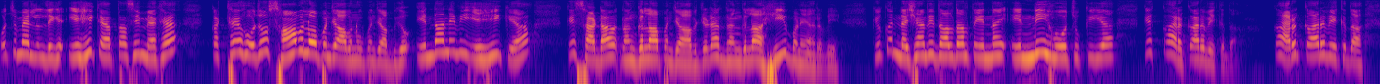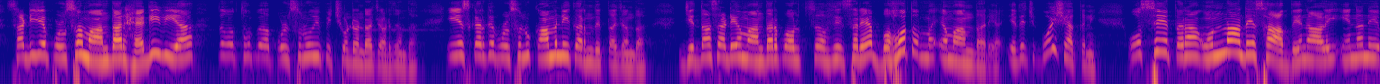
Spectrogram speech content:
ਉਹ ਚ ਮੈਂ ਲਿਖ- ਇਹੀ ਕਹਿਤਾ ਸੀ ਮੈਂ ਕਿਹਾ ਇਕੱਠੇ ਹੋ ਜਾਓ ਸਾਂਭ ਲਓ ਪੰਜਾਬ ਨੂੰ ਪੰਜਾਬੀਓ। ਇਹਨਾਂ ਨੇ ਵੀ ਇਹੀ ਕਿਹਾ ਕਿ ਸਾਡਾ ਰੰਗਲਾ ਪੰਜਾਬ ਜਿਹੜਾ ਰੰਗਲਾ ਹੀ ਬਣਿਆ ਰਵੇ। ਕਿਉਂਕਿ ਨਸ਼ਿਆਂ ਦੀ ਦਲਦਲ ਤੇ ਇੰਨਾ ਇੰਨੀ ਹੋ ਚੁੱਕੀ ਆ ਕਿ ਘਰ ਘਰ ਵਿਕਦਾ। ਘਰ ਘਰ ਵੇਖਦਾ। ਸਾਡੀ ਜੇ ਪੁਲਿਸ ਇਮਾਨਦਾਰ ਹੈਗੀ ਵੀ ਆ, ਤਾਂ ਉੱਥੋਂ ਪ- ਪੁਲਿਸ ਨੂੰ ਵੀ ਪਿੱਛੋਂ ਡੰਡਾ ਚੜ ਜਾਂਦਾ। ਇਸ ਕਰਕੇ ਪੁਲਿਸ ਨੂੰ ਕੰਮ ਨਹੀਂ ਕਰਨ ਦਿੱਤਾ ਜਾਂਦਾ। ਜਿੱਦਾਂ ਸਾਡੇ ਇਮਾਨਦਾਰ ਪੁਲਿਸ ਅਫੀਸਰ ਆ, ਬਹੁਤ ਇਮਾਨਦਾਰ ਆ, ਇਹਦੇ 'ਚ ਕੋਈ ਸ਼ੱਕ ਨਹੀਂ। ਉਸੇ ਤਰ੍ਹਾਂ ਉਹਨਾਂ ਦੇ ਹਿਸਾਬ ਦੇ ਨਾਲ ਹੀ ਇਹਨਾਂ ਨੇ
